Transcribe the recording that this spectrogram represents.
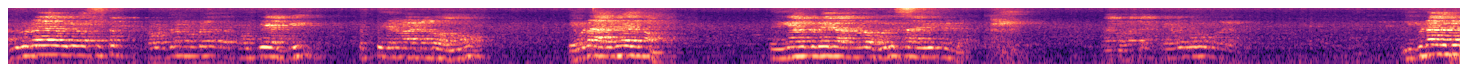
അതിവിടെ ഒരു വർഷത്തെ പ്രവർത്തനം കൊണ്ട് പൂർത്തിയാക്കി തൃപ്തികരമായിട്ടൊക്കെ വന്നു. എവിടെ അരങ്ങേറണം തെയ്യാലക്കടയിൽ അതിനുള്ള ഒരു സാഹചര്യമില്ല. ഞാൻ വളരെ. ഇവിടെ ഒരു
